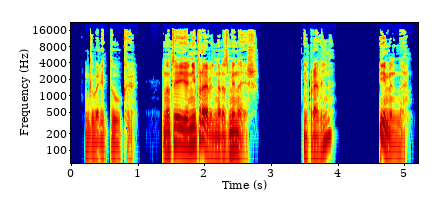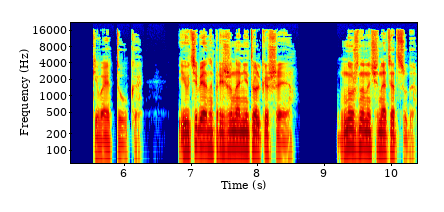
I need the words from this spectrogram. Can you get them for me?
— говорит Туукка, — «но ты ее неправильно разминаешь». «Неправильно?» «Именно», — кивает Туукка. «И у тебя напряжена не только шея, Нужно начинать отсюда.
